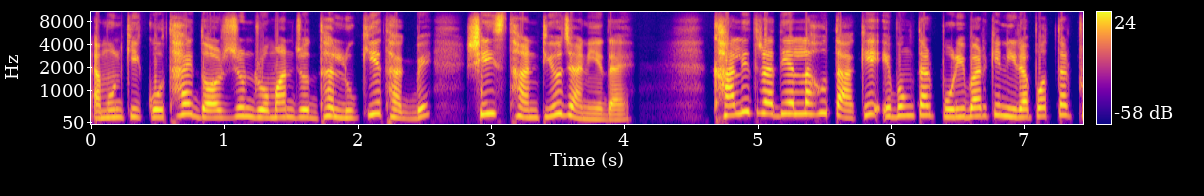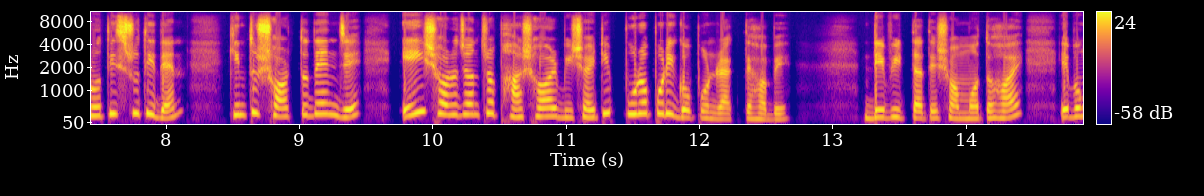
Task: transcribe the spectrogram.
এমনকি কোথায় দশজন রোমান যোদ্ধা লুকিয়ে থাকবে, সেই স্থানটিও জানিয়ে দেয়। খালিদ রাদিয়াল্লাহু তাকে এবং তার পরিবারকে নিরাপত্তার প্রতিশ্রুতি দেন, কিন্তু শর্ত দেন যে এই ষড়যন্ত্র ফাঁস হওয়ার বিষয়টি পুরোপুরি গোপন রাখতে হবে। ডেভিড তাতে সম্মত হয় এবং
